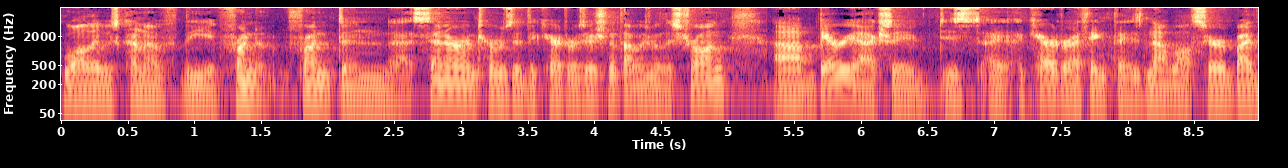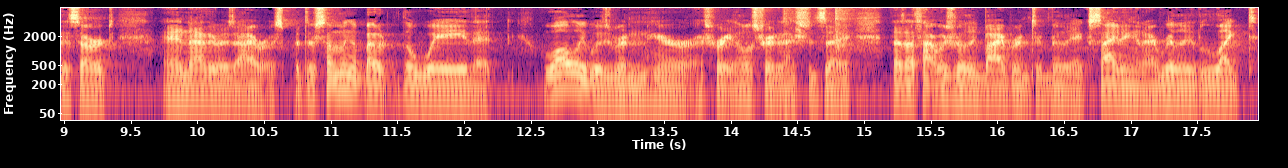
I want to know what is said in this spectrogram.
Wally was kind of the front front and uh, center in terms of the characterization, I thought was really strong. Uh, Barry actually is a, a, character I think that is not well served by this art, and neither is Iris. But there's something about the way that Wally was written here, sorry, illustrated, I should say, that I thought was really vibrant and really exciting, and I really liked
